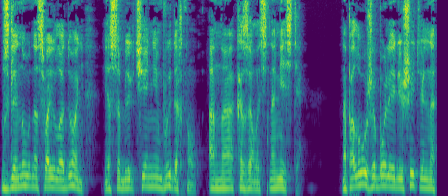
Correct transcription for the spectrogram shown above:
Взглянув на свою ладонь, я с облегчением выдохнул. Она оказалась на месте. На полу уже более решительно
